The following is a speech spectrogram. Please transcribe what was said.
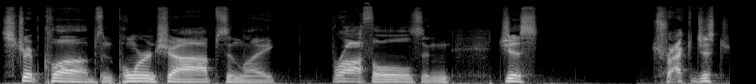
strip clubs and porn shops and like brothels and just track just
